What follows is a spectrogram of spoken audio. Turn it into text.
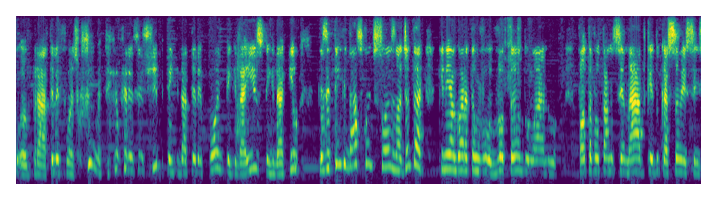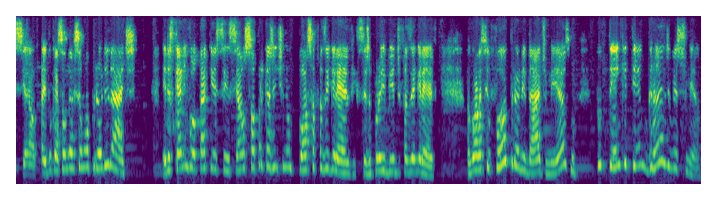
uh, para telefones. Sim, mas tem que oferecer chip, tem que dar telefone, tem que dar isso, tem que dar aquilo. Quer dizer, tem que dar as condições. Não adianta que nem agora estão votando lá no. Falta votar no Senado que a educação é essencial. A educação deve ser uma prioridade. Eles querem votar que é essencial só para que a gente não possa fazer greve, seja proibido de fazer greve. Agora, se for prioridade mesmo, tu tem que ter um grande investimento.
